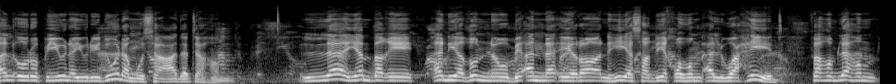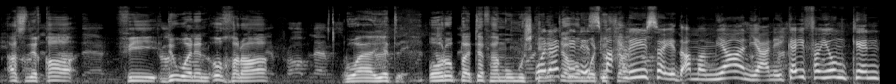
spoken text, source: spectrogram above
الأوروبيون يريدون مساعدتهم. لا ينبغي أن يظنوا بأن إيران هي صديقهم الوحيد فهم لهم أصدقاء في دول أخرى واوروبا تفهم مشكلتهم ولكن اسمح لي سيد أماميان يعني كيف يمكن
